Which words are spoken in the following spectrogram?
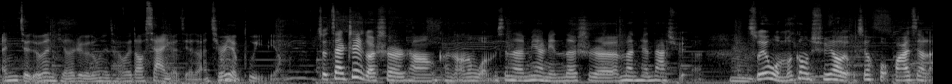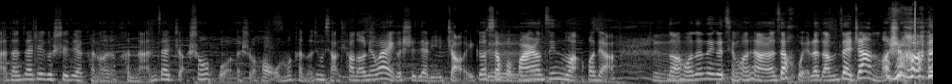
哎，你解决问题了，这个东西才会到下一个阶段，其实也不一定。就在这个事儿上，可能我们现在面临的是漫天大雪，嗯所以我们更需要有些火花进来。但在这个世界可能很难再找生火的时候，我们可能就想跳到另外一个世界里找一个小火花，让自己暖和点儿。对暖和的那个情况下，然后再回来，咱们再战嘛，是吧？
